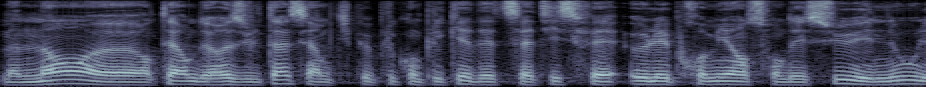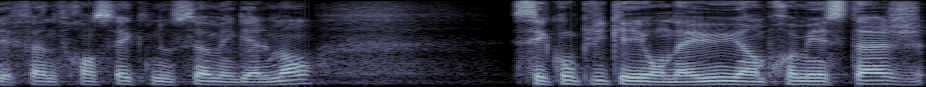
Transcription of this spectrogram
Maintenant, en termes de résultats, c'est un petit peu plus compliqué d'être satisfait. Eux, les premiers en sont déçus et nous, les fans français que nous sommes également, c'est compliqué. On a eu un premier stage.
